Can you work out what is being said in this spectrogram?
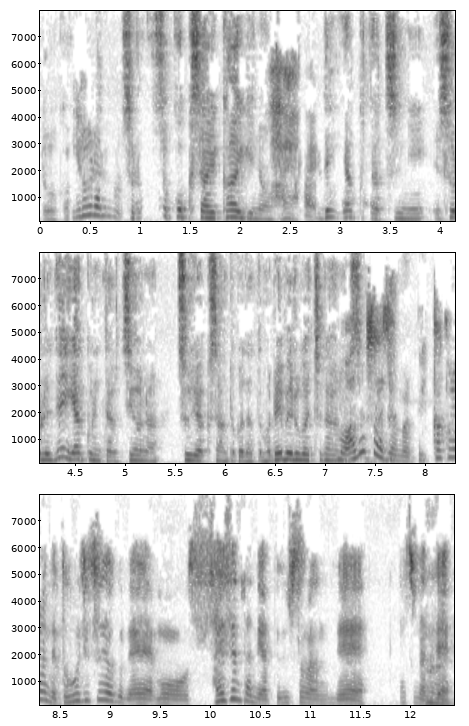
だからいろいろあります。それこそ国際会議のはいはい。で役立つに、それで役に立つような通訳さんとかだってもうレベルが違いもうあの人たちよはもう別格なんで、同時通訳で、もう最先端でやってる人なんで、たちなんで、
